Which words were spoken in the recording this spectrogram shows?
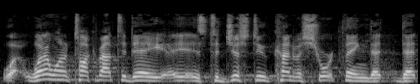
what, what I want to talk about today is to just do kind of a short thing that that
